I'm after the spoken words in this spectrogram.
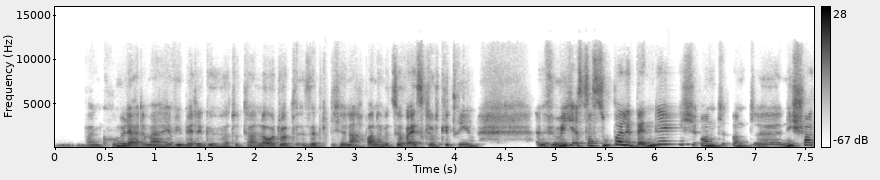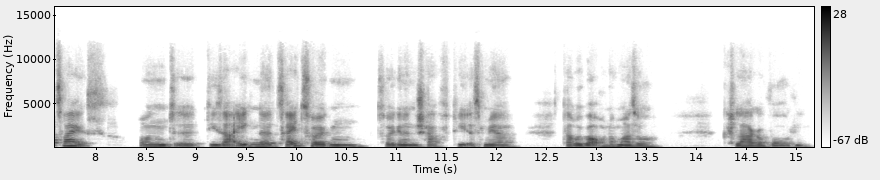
war ein Kumpel, der hat immer Heavy Metal gehört, total laut und sämtliche Nachbarn damit zur Weißglut getrieben. Also für mich ist das super lebendig und, und äh, nicht schwarz-weiß. Und äh, diese eigene Zeitzeuginnenschaft, die ist mir darüber auch nochmal so klar geworden.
